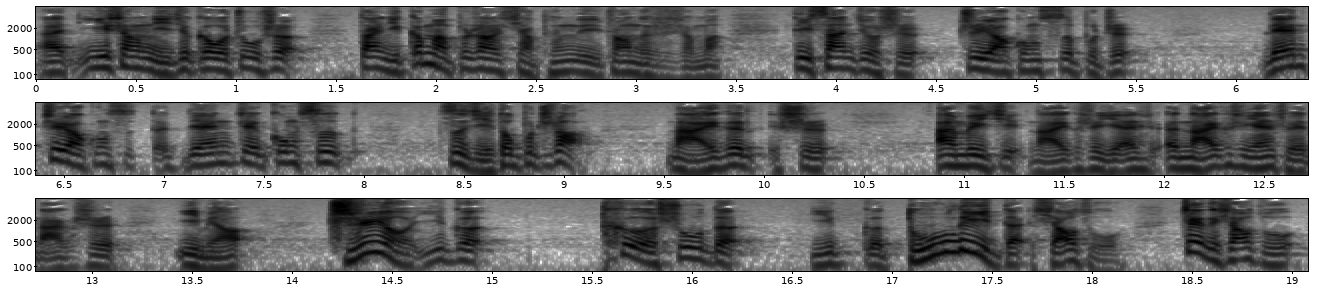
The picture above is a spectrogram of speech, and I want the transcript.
呃，医生你就给我注射，但是你根本不知道小瓶子里装的是什么。第三就是制药公司不知，连制药公司连这公司自己都不知道哪一个是安慰剂，哪一个是盐水，呃，哪一个是盐水，哪个是疫苗，只有一个特殊的一个独立的小组，这个小组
